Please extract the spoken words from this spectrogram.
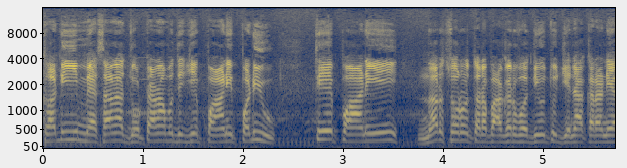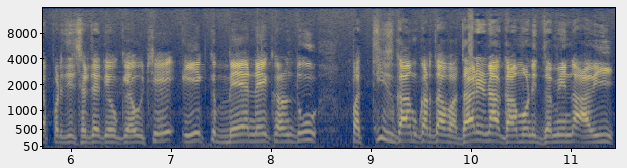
કડી, મહેસાણા, જોટાણામાંથી જે પાણી પડ્યું તે પાણી નરસરો તરફ આગળ વધ્યું હતું. જેના કારણે આ પરિસ્થિતિ સર્જાય તેવું કહેવું છે. એક, બે નહીં, પરંતુ પચીસ ગામ કરતાં વધારેના ગામોની જમીન આવી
